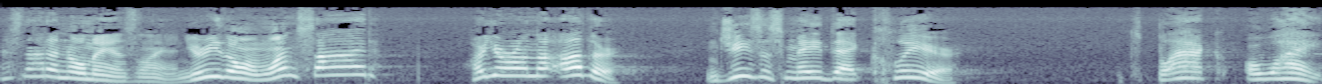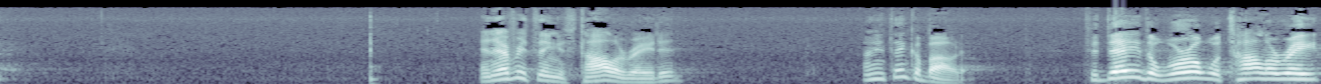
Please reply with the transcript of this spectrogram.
It's not a no man's land. You're either on one side or you're on the other. And Jesus made that clear. It's black or white. And everything is tolerated. I mean, think about it. Today, the world will tolerate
